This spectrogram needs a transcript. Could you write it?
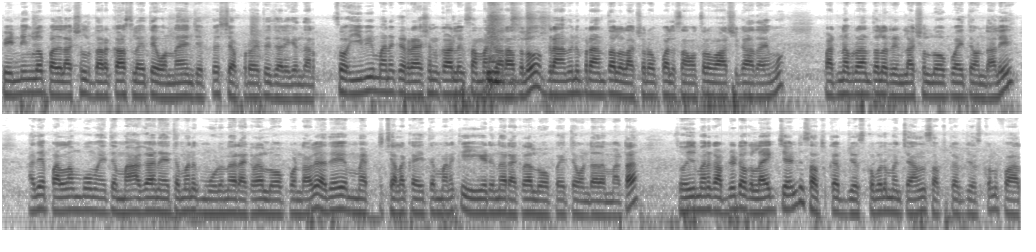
పెండింగ్లో పది లక్షల దరఖాస్తులు అయితే ఉన్నాయని చెప్పేసి చెప్పడం అయితే జరిగిందని సో ఇవి మనకి రేషన్ కార్డులకు సంబంధించిన అర్హతలు. గ్రామీణ ప్రాంతాల్లో లక్ష రూపాయల సంవత్సరం వార్షిక ఆదాయము. పట్టణ ప్రాంతాల్లో రెండు లక్షల లోపు అయితే ఉండాలి. అదే పల్లం భూమి అయితే మాగాని అయితే మనకి మూడున్నర ఎకరాల లోపు ఉండాలి. అదే మెట్ట చిలక అయితే మనకి ఏడున్నర ఎకరాల లోపు అయితే ఉండాలన్నమాట. సో ఇది మనకి అప్డేట్. ఒక లైక్ చేయండి సబ్స్క్రైబ్ చేసుకోకపోతే మన ఛానల్ సబ్స్క్రైబ్ చేసుకొని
